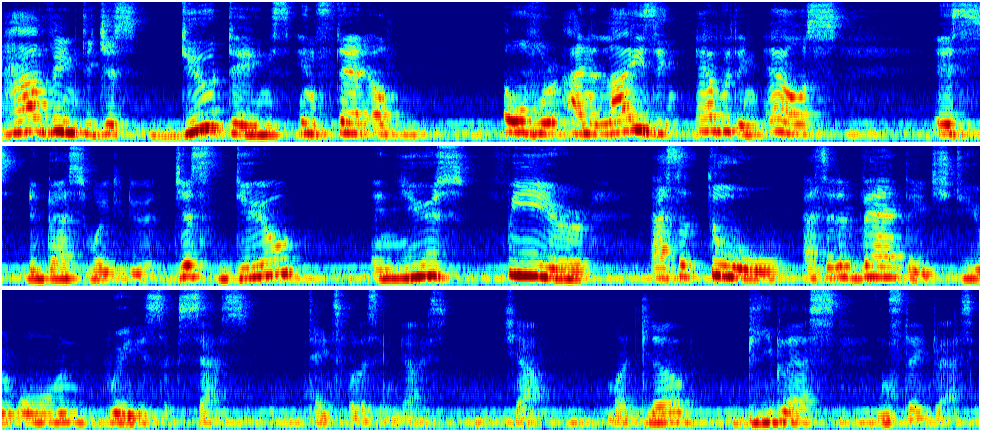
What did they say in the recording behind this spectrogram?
having to just do things instead of over analyzing everything else is the best way to do it. Just do and use fear as a tool, as an advantage to your own greatest success. Thanks for listening, guys. Ciao. Much love, be blessed, and stay classy.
